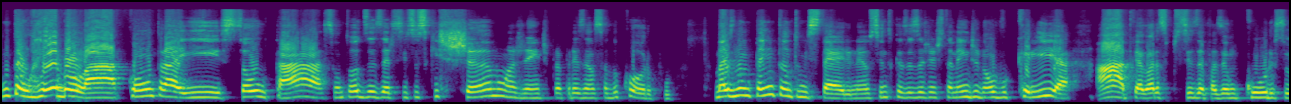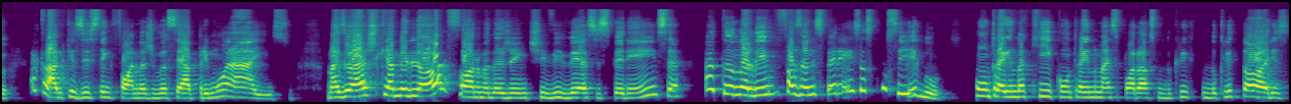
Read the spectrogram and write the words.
Então, rebolar, contrair, soltar, são todos exercícios que chamam a gente para a presença do corpo. Mas não tem tanto mistério, né? Eu sinto que às vezes a gente também, de novo, cria, ah, porque agora você precisa fazer um curso. É claro que existem formas de você aprimorar isso. Mas eu acho que a melhor forma da gente viver essa experiência é estando ali fazendo experiências consigo contraindo aqui, contraindo mais próximo do, do clitóris.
